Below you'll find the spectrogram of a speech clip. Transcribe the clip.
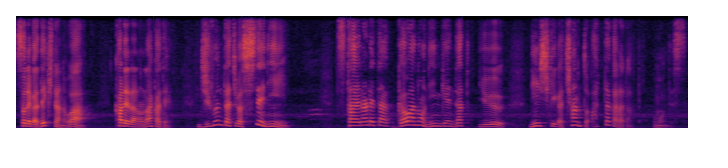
それができたのは彼らの中で自分たちはすでに伝えられた側の人間だという認識がちゃんとあったからだと思うんです。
